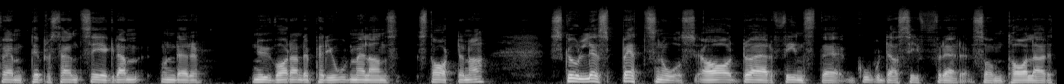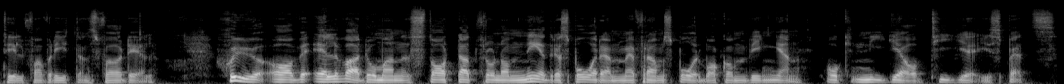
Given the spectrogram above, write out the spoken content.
50% segrar under nuvarande period mellan starterna. Skulle spets nås, ja där finns det goda siffror som talar till favoritens fördel. Sju av elva då man startat från de nedre spåren med framspår bakom vingen och nio av tio i spets.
